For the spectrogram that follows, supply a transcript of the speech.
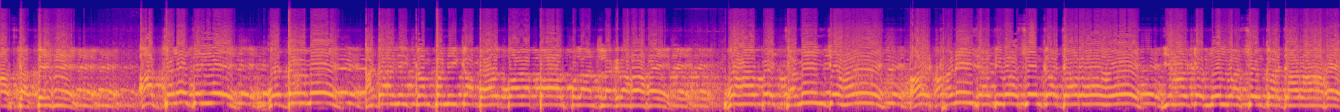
विकास कहते हैं। आप चले जाइए। गोड्डा में अडानी कंपनी का बहुत बड़ा पावर प्लांट लग रहा है। वहाँ पे ज़मीन जो है और खनिज आदिवासियों का जा रहा है। यहाँ के मूलवासियों का जा रहा है।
